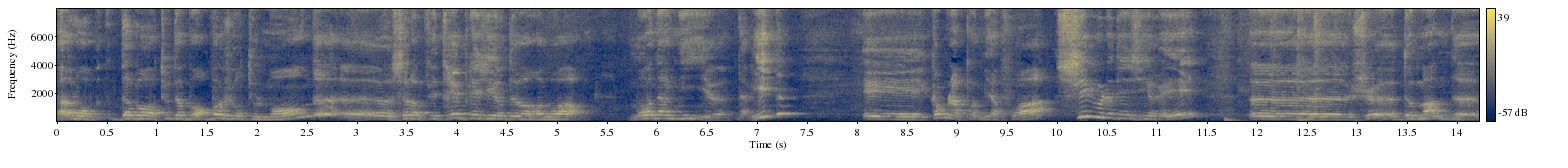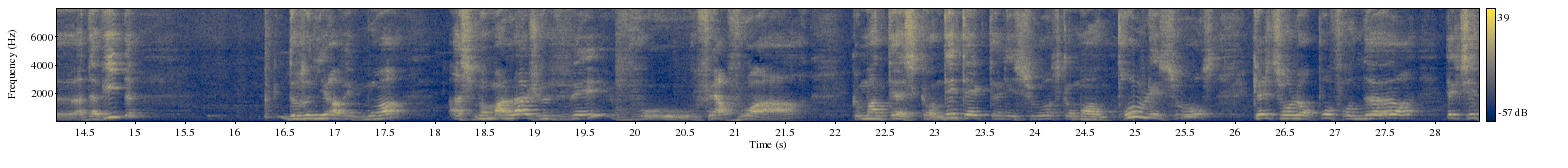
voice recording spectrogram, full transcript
Alors, d'abord, tout d'abord, bonjour tout le monde. Euh, cela me fait très plaisir de revoir mon ami euh, David. Et comme la première fois, si vous le désirez, euh, je demande à David de venir avec moi. À ce moment-là, je vais vous faire voir comment est-ce qu'on détecte les sources, comment on trouve les sources, quelles sont leurs profondeurs, etc.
